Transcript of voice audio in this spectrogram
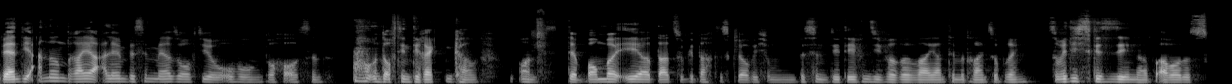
Während die anderen drei ja alle ein bisschen mehr so auf die Eroberung doch aus sind. Und auf den direkten Kampf. Und der Bomber eher dazu gedacht ist, glaube ich, um ein bisschen die defensivere Variante mit reinzubringen. So wie ich es gesehen habe, aber das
